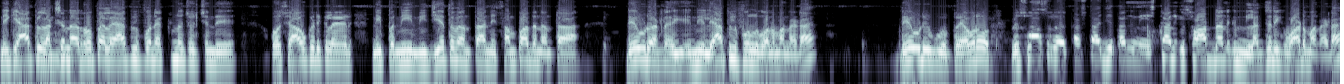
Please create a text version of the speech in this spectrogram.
నీకు యాపిల్. లక్షన్నర రూపాయల యాపిల్ ఫోన్ ఎక్కడి నుంచి వచ్చింది? ఓ సేవకుడికి నీ నీ నీ జీతం ఎంత? నీ సంపాదన ఎంత? దేవుడు అట్లా నీ యాపిల్ ఫోన్లు కొనమన్నాడా? దేవుడు ఎవరో విశ్వాసుల కష్టాజీతాన్ని నీ ఇష్టానికి స్వార్థానికి నీ లగ్జరీకి వాడమన్నాడా?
